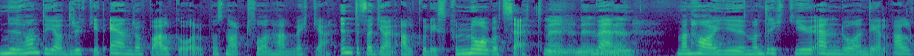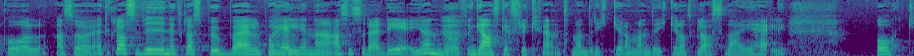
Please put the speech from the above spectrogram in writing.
Nu har inte jag druckit en droppe alkohol på snart två och en halv vecka. Inte för att jag är en alkoholist på något sätt. Nej, nej, nej, Men nej. Man har ju, man dricker ju ändå en del alkohol. Alltså ett glas vin, ett glas bubbel på Mm. helgerna. Alltså sådär, det är ju ändå ganska frekvent man dricker om man dricker något glas varje helg. Och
